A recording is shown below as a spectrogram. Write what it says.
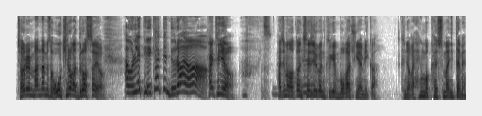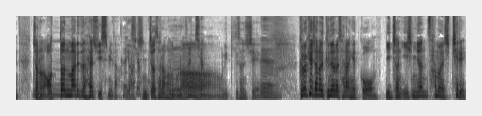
저를 만나면서 5kg가 늘었어요. 아, 원래 데이트할 땐 늘어요. 하여튼요. 아, 하지만 어떤 체질건 그게 뭐가 중요합니까? 그녀가 행복할 수만 있다면 저는 음. 어떤 말이든 할 수 있습니다. 야 그렇죠. 진짜 사랑하는구나. 음, 그렇죠. 우리 기선 씨. 네. 그렇게 저는 그녀를 사랑했고 2020년 3월 17일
